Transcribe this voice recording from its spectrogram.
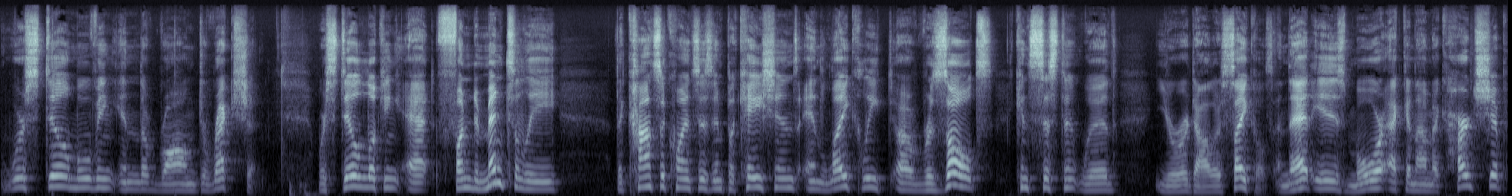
we're still moving in the wrong direction. We're still looking at fundamentally the consequences, implications, and likely uh, results consistent with eurodollar cycles. And that is more economic hardship,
